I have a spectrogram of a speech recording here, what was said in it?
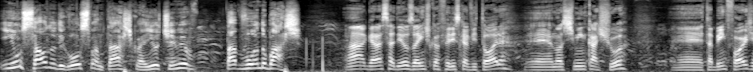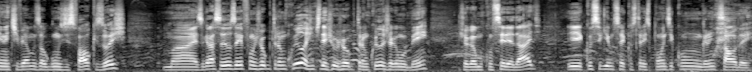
e um saldo de gols fantástico aí, o time tá voando baixo. Ah, graças a Deus a gente fica feliz com a vitória. É, nosso time encaixou, é, tá bem forte, né? Tivemos alguns desfalques hoje, mas graças a Deus aí foi um jogo tranquilo, a gente deixou o jogo tranquilo, jogamos bem, jogamos com seriedade e conseguimos sair com os três pontos e com um grande saldo aí.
